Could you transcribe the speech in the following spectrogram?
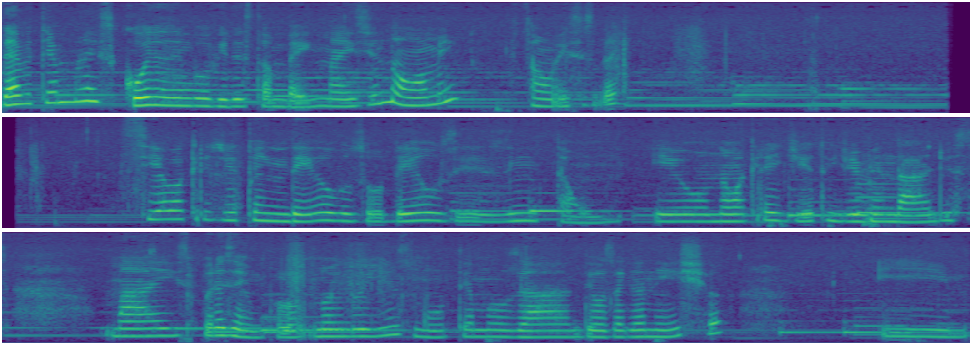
Deve ter mais coisas envolvidas também, mas de nome são esses daí. Se eu acredito em Deus ou deuses, então eu não acredito em divindades mas, por exemplo, no hinduísmo temos a deusa Ganesha e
